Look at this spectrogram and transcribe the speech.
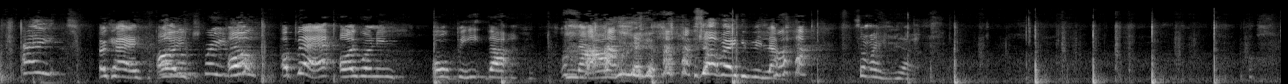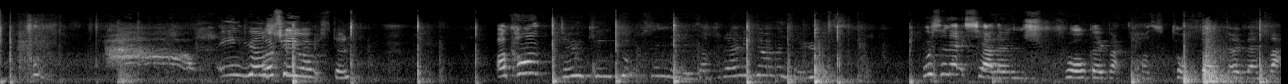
Eight. Okay, I, won three I, I bet I won't even, I'll beat that now. Stop making me laugh. Stop making me laugh. Angels. I'll show you how it's done. I can't do keep ups in these. I can only do them in boots. What's the next challenge I go back to hospital 3rd November?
